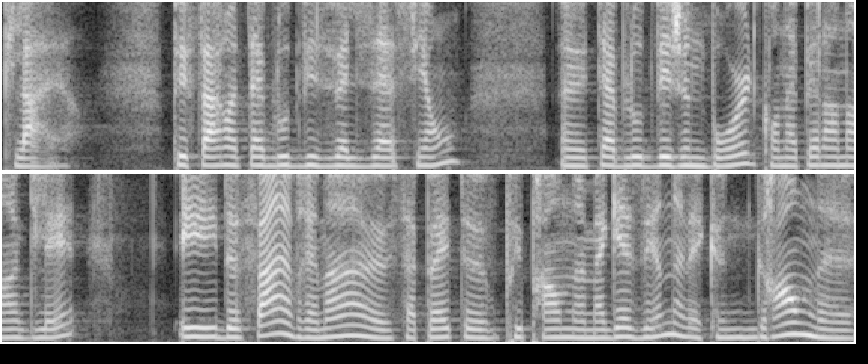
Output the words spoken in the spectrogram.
claire. Puis faire un tableau de visualisation, un tableau de vision board qu'on appelle en anglais, et de faire vraiment, euh, ça peut être, vous pouvez prendre un magazine avec une grande euh,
